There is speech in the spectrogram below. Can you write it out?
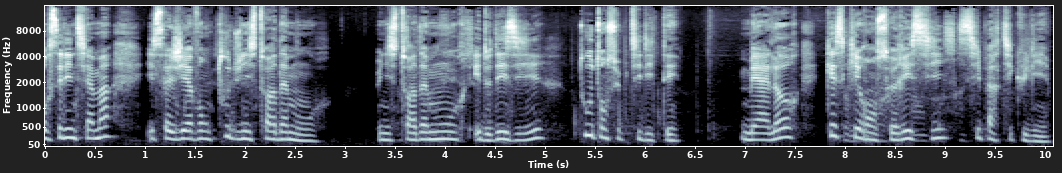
Pour Céline Sciamma, il s'agit avant tout d'une histoire d'amour. Une histoire d'amour et de désir, tout en subtilité. Mais alors, qu'est-ce qui rend ce récit si particulier?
